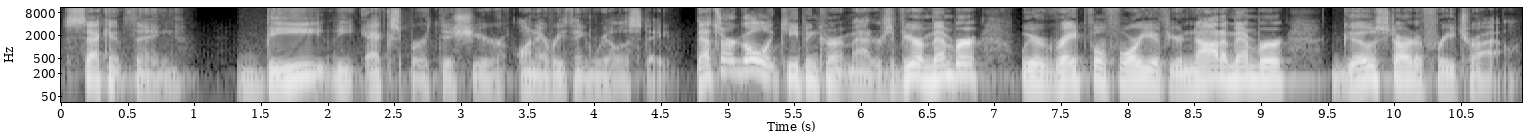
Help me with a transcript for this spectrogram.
Second thing, be the expert this year on everything real estate. That's our goal at Keeping Current Matters. If you're a member, we are grateful for you. If you're not a member, go start a free trial.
